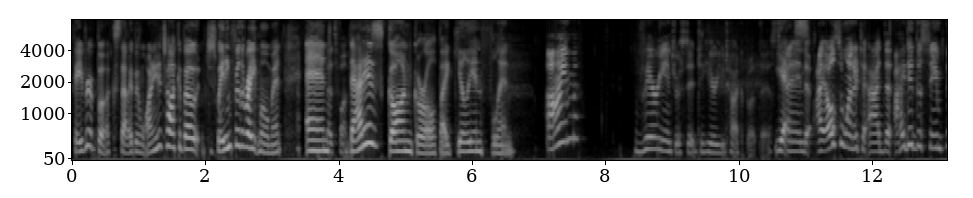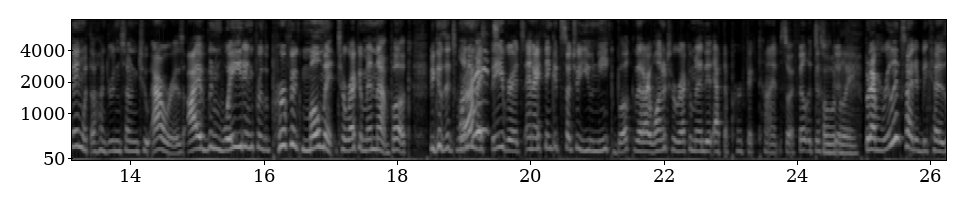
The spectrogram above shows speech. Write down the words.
favorite books that I've been wanting to talk about, just waiting for the right moment. And That's fun. that is Gone Girl by Gillian Flynn. I'm very interested to hear you talk about this. Yes. And I also wanted to add that I did the same thing with 172 Hours. I have been waiting for the perfect moment to recommend that book because it's one of my favorites and I think it's such a unique book that I wanted to recommend it at the perfect time. So I felt like this was good. Totally. But I'm really excited because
